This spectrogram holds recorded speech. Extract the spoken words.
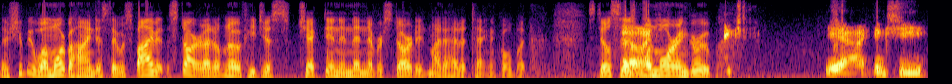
There should be one more behind us. There was five at the start. I don't know if he just checked in and then never started. Might have had a technical, but still says Uh, I- one more in group. Yeah, I think she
